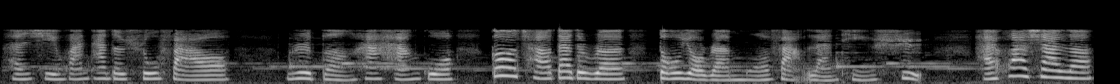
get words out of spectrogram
很喜欢他的书法哦。日本和韩国各朝代的人都有人模仿《兰亭序》，还画下了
